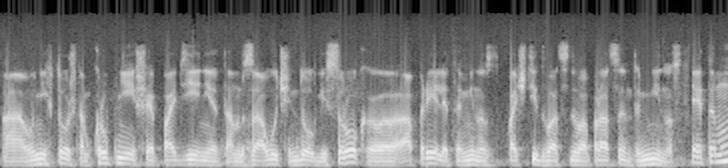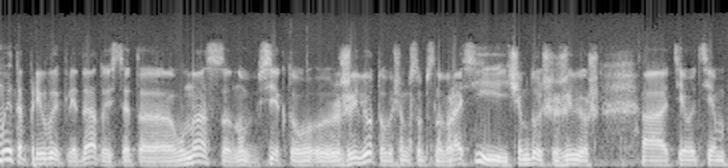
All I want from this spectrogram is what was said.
А у них тоже там крупнейшее падение там за очень долгий срок. Э, апрель это минус почти 22% минус. Это мы-то привыкли, да, то есть это у нас, ну, все, кто живет, в общем, собственно, в России, и чем дольше живешь, а, тем, тем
